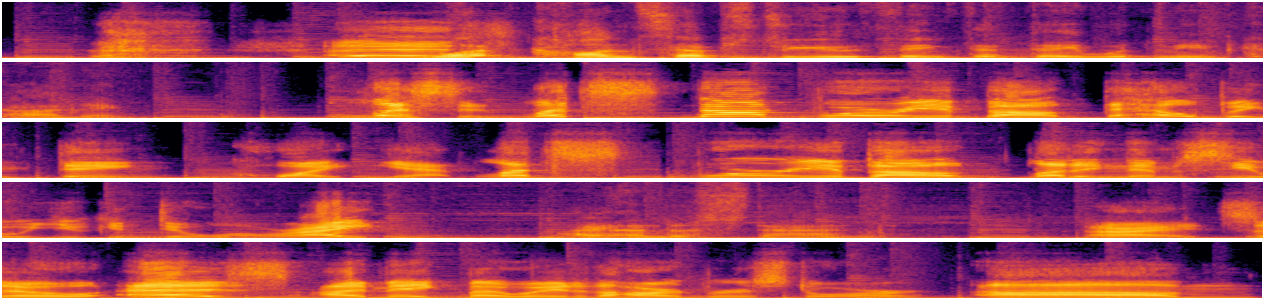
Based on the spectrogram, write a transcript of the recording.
uh, What concepts do you think that they would need cutting? Listen, let's not worry about the helping thing quite yet. Let's worry about letting them see what you can do, all right? I understand. All right, so as I make my way to the hardware store, um,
